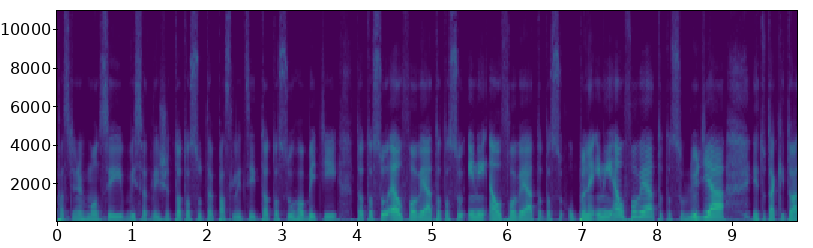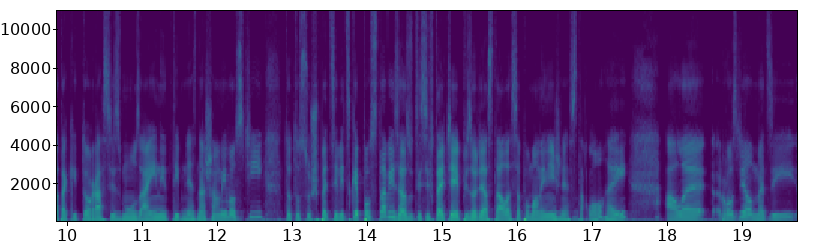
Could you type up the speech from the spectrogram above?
prsteňoch moci vysvetlí, že toto sú trpaslíci, toto sú hobiti, toto sú elfovia, toto sú iní elfovia, toto sú úplne iní elfovia, toto sú ľudia, je tu takýto a takýto rasizmus a iný typ neznašanlivosti. Toto sú špecifické postavy, zrazu ty si v tretej epizóde a stále sa pomaly nič nestalo, hej. Ale rozdiel medzi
